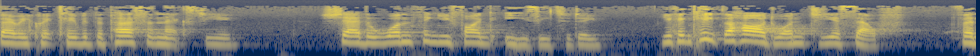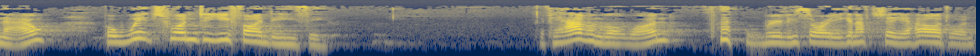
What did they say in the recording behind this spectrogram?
Very quickly with the person next to you. Share the one thing you find easy to do. You can keep the hard one to yourself for now, but which one do you find easy? If you haven't got one, I'm really sorry, you're going to have to share your hard one.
